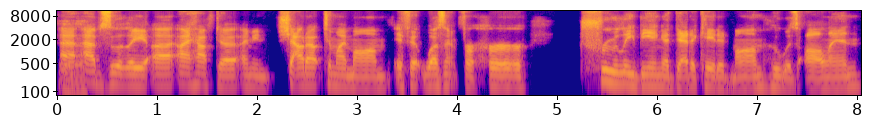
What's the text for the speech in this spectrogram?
you know? absolutely. Uh, i have to i mean shout out to my mom. If it wasn't for her truly being a dedicated mom who was all in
